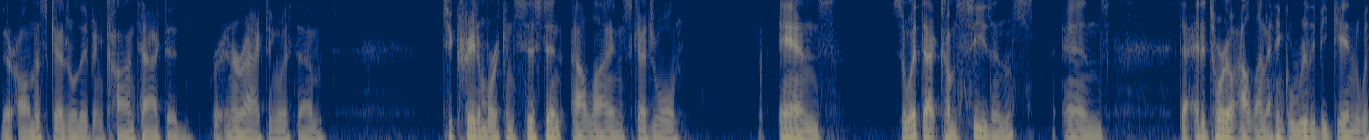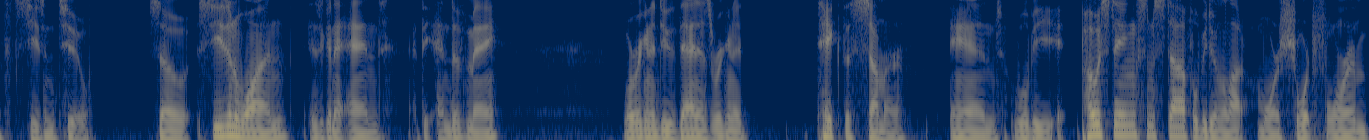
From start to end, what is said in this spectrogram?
They're on the schedule, they've been contacted, we're interacting with them to create a more consistent outline schedule. And so with that comes seasons and that editorial outline I think will really begin with season 2. So season 1 is going to end at the end of May. What we're going to do then is we're going to take the summer and we'll be posting some stuff. We'll be doing a lot more short form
